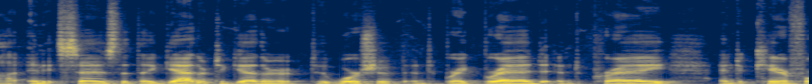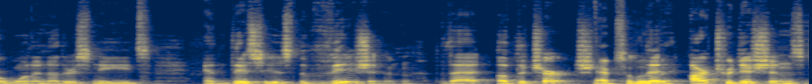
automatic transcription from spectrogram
uh, and it says that they gathered together to worship and to break bread and to pray and to care for one another's needs. And this is the vision that of the church. Absolutely. That our traditions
